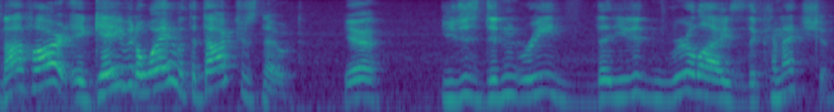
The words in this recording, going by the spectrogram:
Not hard. It gave it away with the doctor's note. Yeah. You just didn't read that. You didn't realize the connection.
